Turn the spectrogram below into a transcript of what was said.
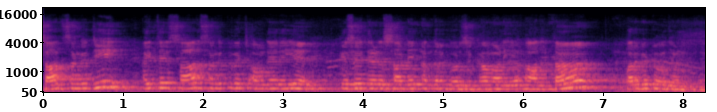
ਸਾਧ ਸੰਗਤ ਜੀ, ਇੱਥੇ ਸਾਧ ਸੰਗਤ ਵਿੱਚ ਆਉਂਦੇ ਰਹੀਏ, ਕਿਸੇ ਦਿਨ ਸਾਡੇ ਅੰਦਰ ਗੁਰਸਿੱਖਾਂ ਵਾਲੀਆਂ ਆਦਤਾਂ ਪ੍ਰਗਟ ਹੋ ਜਾਣਗੀਆਂ।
